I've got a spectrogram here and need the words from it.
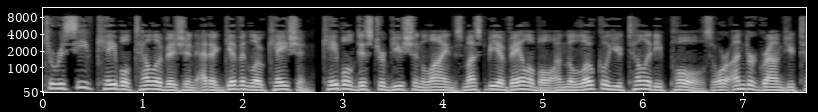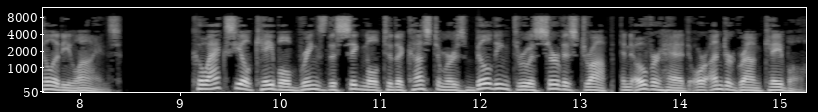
To receive cable television at a given location, cable distribution lines must be available on the local utility poles or underground utility lines. Coaxial cable brings the signal to the customer's building through a service drop, an overhead or underground cable.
